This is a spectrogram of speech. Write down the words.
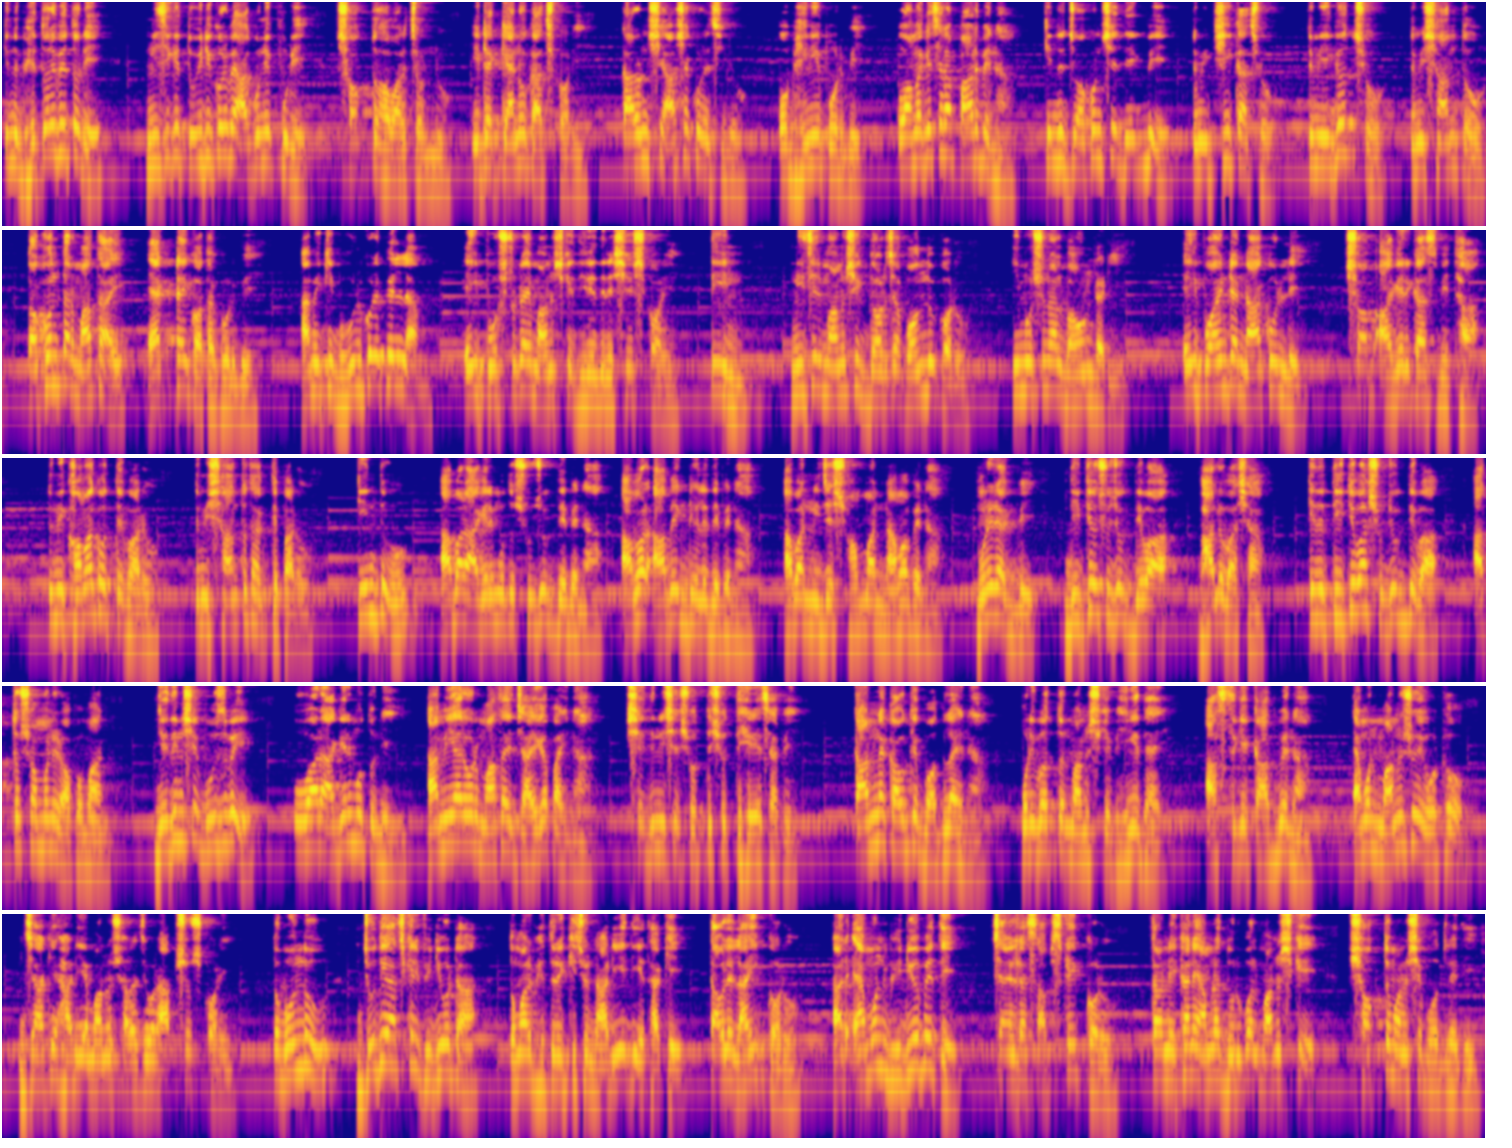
কিন্তু ভেতরে ভেতরে নিজেকে তৈরি করবে আগুনে পুড়ে, শক্ত হওয়ার জন্য। এটা কেন কাজ করে? কারণ সে আশা করেছিল, ও ভেঙে পড়বে। ও আমাকে ছাড়া পারবে না। কিন্তু যখন সে দেখবে তুমি ঠিক আছো, তুমি এগোচ্ছ, তুমি শান্ত, তখন তার মাথায় একটাই কথা ঘুরবে। আমি কি ভুল করে ফেললাম? এই প্রশ্নটাই মানুষকে ধীরে ধীরে শেষ করে। তিন, নিজের মানসিক দরজা বন্ধ করো। Emotional boundary. এই পয়েন্টটা না করলে সব আগের কাজ বৃথা। তুমি ক্ষমা করতে পারো, তুমি শান্ত থাকতে পারো। কিন্তু আবার আগের মতো সুযোগ দেবে না, আবার আবেগ ঢেলে দেবে না, আবার নিজের সম্মান নামাবে না। মনে রাখবে দ্বিতীয় সুযোগ দেওয়া ভালোবাসা। কিন্তু তৃতীয়বার সুযোগ দেওয়া আত্মসম্মানের অপমান। যেদিন সে বুঝবে ও আর আগের মতো নেই, আমি আর ওর মাথায় জায়গা পাই না, সেদিনই সে সত্যি সত্যি হেরে যাবে। কান্না কাউকে বদলায় না, পরিবর্তন মানুষকে ভেঙে দেয়, আজ থেকে কাঁদবে না, এমন মানুষ হয়ে ওঠো, যাকে হারিয়ে মানুষ সারা জীবন আফসোস করে। তো বন্ধু, যদি আজকের ভিডিওটা তোমার ভেতরে কিছু নাড়িয়ে দিয়ে থাকে, তাহলে লাইক করো। আর এমন ভিডিও পেতে চ্যানেলটা সাবস্ক্রাইব করো। কারণ এখানে আমরা দুর্বল মানুষকে শক্ত মানুষে বদলে দিই।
